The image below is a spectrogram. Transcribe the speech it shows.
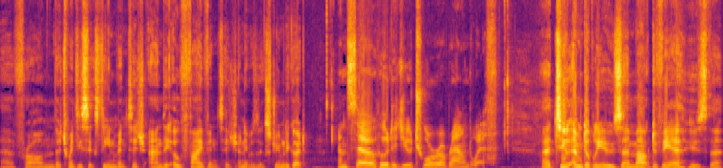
uh, from the 2016 vintage and the 05 vintage, and it was extremely good. And so, who did you tour around with? Uh, two MWs, uh, Mark DeVere, who's the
